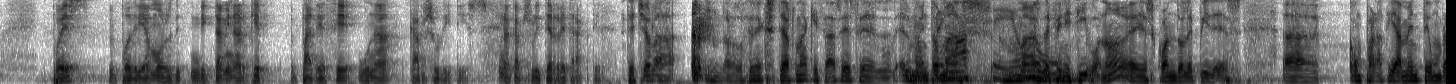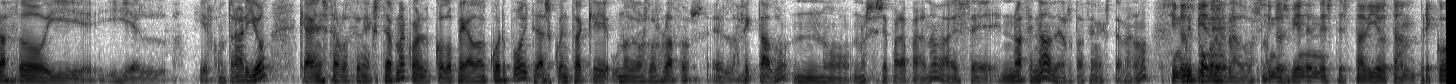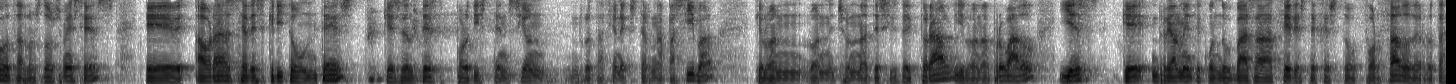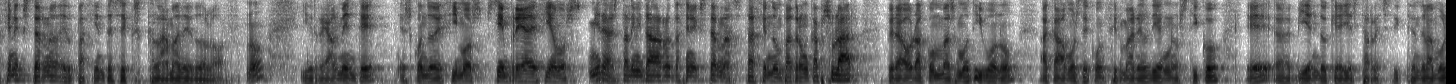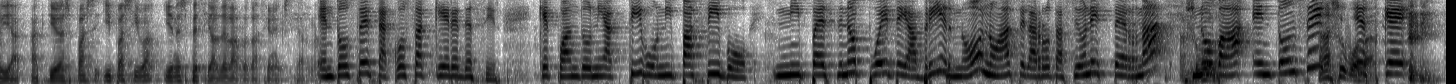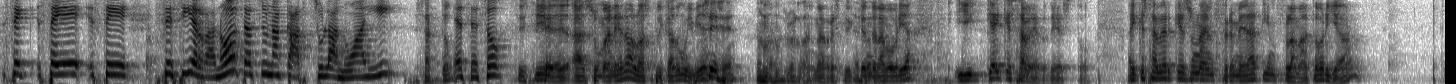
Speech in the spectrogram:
pues podríamos di- dictaminar que padece una capsulitis, una capsulitis retráctil. De hecho, la, la rotación externa quizás es el, momento más, más ¿no? definitivo, ¿no? Es cuando le pides ah, comparativamente un brazo y, y el, y el contrario, que hagan esta rotación externa con el codo pegado al cuerpo y te das cuenta que uno de los dos brazos, el afectado, no, no se separa para nada, ese- no hace nada de rotación externa, ¿no? Si Muy nos, pocos viene, grados. ¿no? si nos viene en este estadio tan precoz, a los dos meses, eh, ahora se ha descrito un test, que es el test por distensión en rotación externa pasiva, que lo han, lo han hecho en una tesis doctoral y lo han aprobado, y es que realmente cuando vas a hacer este gesto forzado de rotación externa, el paciente se exclama de dolor, ¿no? Y realmente es cuando decimos, siempre ya decíamos, mira, está limitada la rotación externa, está haciendo un patrón capsular, pero ahora con más motivo, ¿no? Acabamos de confirmar el diagnóstico eh, eh, viendo que hay esta restricción de la movilidad activa y pasiva y en especial de la rotación externa. Entonces, la cosa quiere decir que cuando ni activo, ni pasivo, ni pues no puede abrir, ¿no? No hace la rotación externa, no bola. va. Entonces, es que se, se, se, se cierra, ¿no? Se hace una cápsula, ¿no? Ahí Exacto. es eso. Sí, sí, Sí. eh, a su manera lo ha explicado muy bien. Sí, sí, no, no, es verdad. Una restricción de la movilidad. ¿Y qué hay que saber de esto? Hay que saber que es una enfermedad inflamatoria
